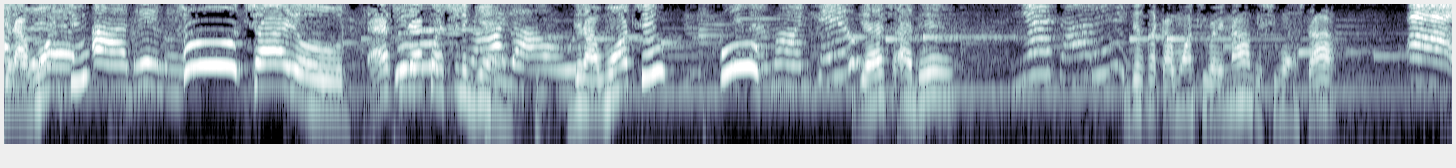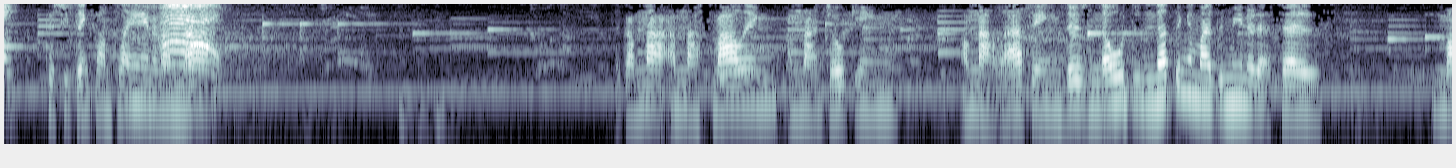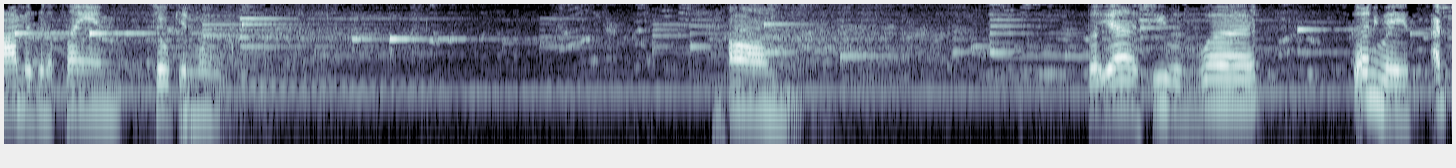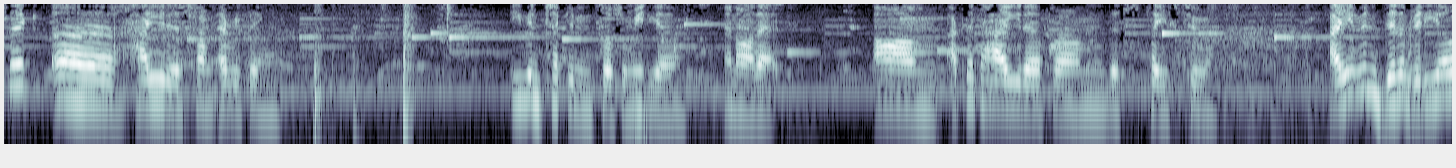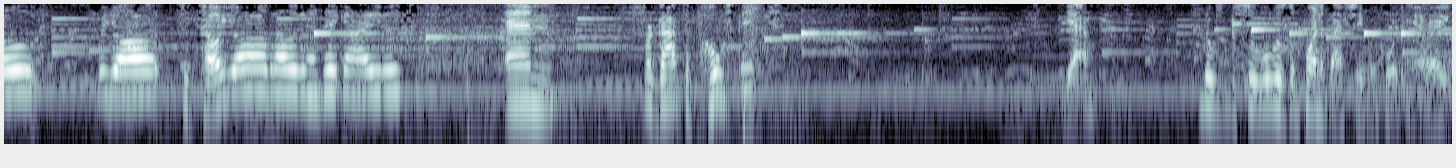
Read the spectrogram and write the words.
Did I want to? Did. Too child. Ask me that question again. Did I want to? I want to. Yes, I did. Yes, I did. Just like I want to right now because she won't stop. Hey. Because she thinks I'm playing and I'm not. Like I'm not, I'm not smiling. I'm not joking. I'm not laughing. There's no, nothing in my demeanor that says mom is in a playing, joking mood. Um, but yeah, she was what? So, anyways, I took a hiatus from everything, even checking social media and all that. Um, I took a hiatus from this place too. I even did a video for y'all to tell y'all that I was gonna take a hiatus and forgot to post it. Yeah. The, so what was the point of actually recording it, right?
